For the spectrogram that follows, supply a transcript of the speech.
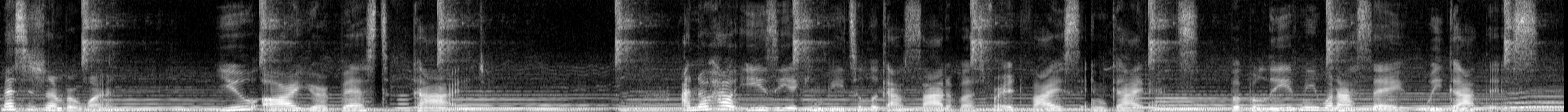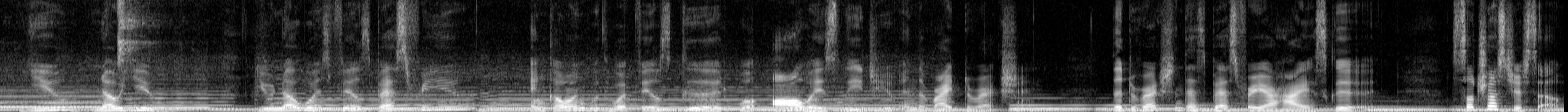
Message number one You are your best guide. I know how easy it can be to look outside of us for advice and guidance, but believe me when I say we got this. You know you. You know what feels best for you, and going with what feels good will always lead you in the right direction, the direction that's best for your highest good. So trust yourself.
